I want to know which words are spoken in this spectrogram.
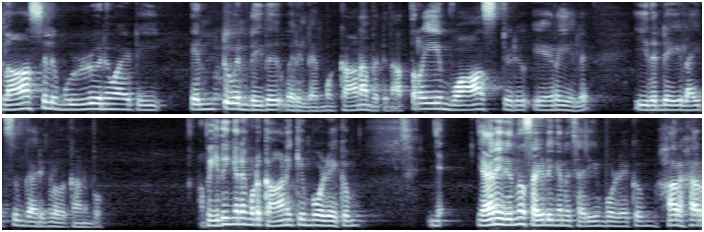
ഗ്ലാസ്സിൽ മുഴുവനുമായിട്ട് ഈ എൻ ടു എൻഡ് ഇത് വരില്ല? നമുക്ക് കാണാൻ പറ്റുന്ന അത്രയും വാസ്റ്റ് ഒരു ഏരിയയിൽ ഇതിന്റെ ഈ ലൈറ്റ്സും കാര്യങ്ങളൊക്കെ കാണുമ്പോൾ. അപ്പോൾ ഇതിങ്ങനെ അങ്ങോട്ട് കാണിക്കുമ്പോഴേക്കും ഞാനിരുന്ന സൈഡ് ഇങ്ങനെ ചരിയുമ്പോഴേക്കും ഹർ ഹർ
